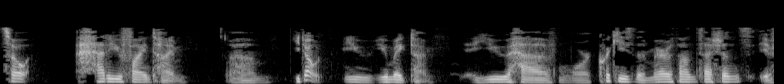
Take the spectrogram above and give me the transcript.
so, how do you find time? Um, you don't. You you make time. You have more quickies than marathon sessions. If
